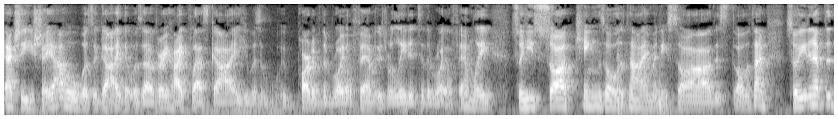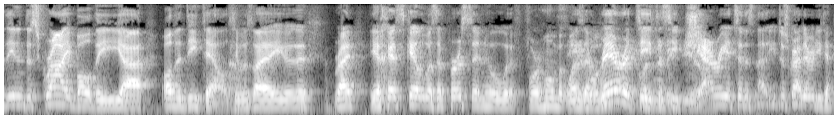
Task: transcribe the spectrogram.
actually Yeshayahu was a guy that was a very high class guy. He was part of the royal family. He was related to the royal family, so he saw kings all the time, and he saw this all the time. So he didn't have to he didn't describe all the uh, all the details. He was like. Right, Yechezkel was a person who, for whom it was a all the time, it rarity to a see deal. chariots and this. and that. You described every detail.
